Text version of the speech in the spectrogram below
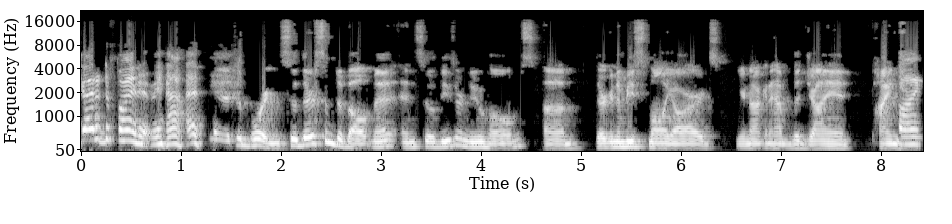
got to define it, man. Yeah, it's important. So there's some development, and so these are new homes. Um, they're going to be small yards. You're not going to have the giant pine, pine.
